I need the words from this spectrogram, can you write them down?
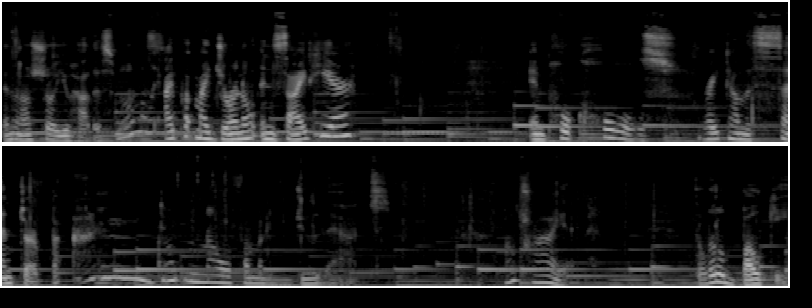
And then I'll show you how this normally I put my journal inside here and poke holes right down the center, but I don't know if I'm gonna do that. I'll try it. It's a little bulky.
